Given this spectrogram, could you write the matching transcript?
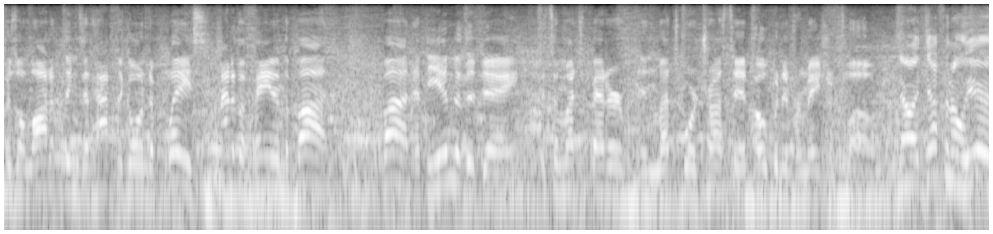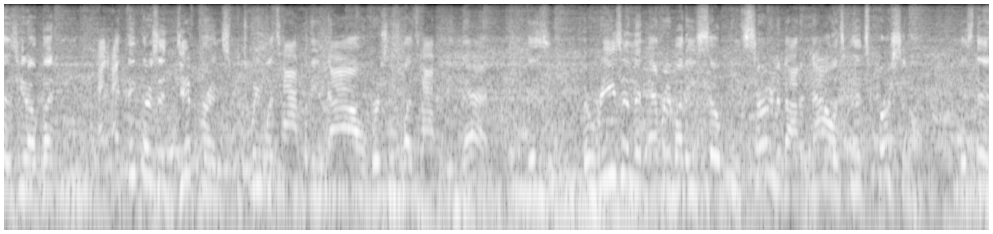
There's a lot of things that have to go into place. Kind of a pain in the butt, but at the end of the day, it's a much better and much more trusted, open information flow. No, it definitely is, you know, but I, I think there's a difference between what's happening now versus what's happening then. Is the reason that everybody's so concerned about it now is because it's personal. Is that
